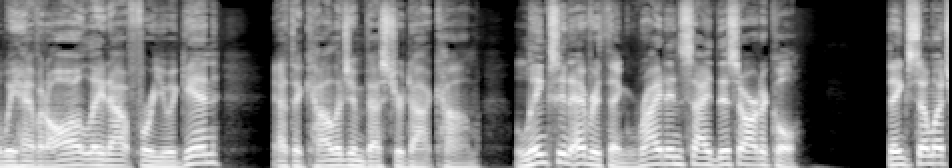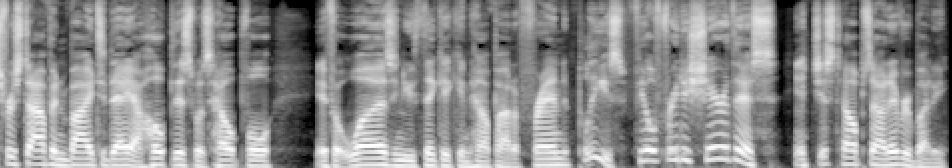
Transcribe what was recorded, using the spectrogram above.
And we have it all laid out for you again at thecollegeinvestor.com. Links and everything right inside this article. Thanks so much for stopping by today. I hope this was helpful. If it was and you think it can help out a friend, please feel free to share this. It just helps out everybody.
